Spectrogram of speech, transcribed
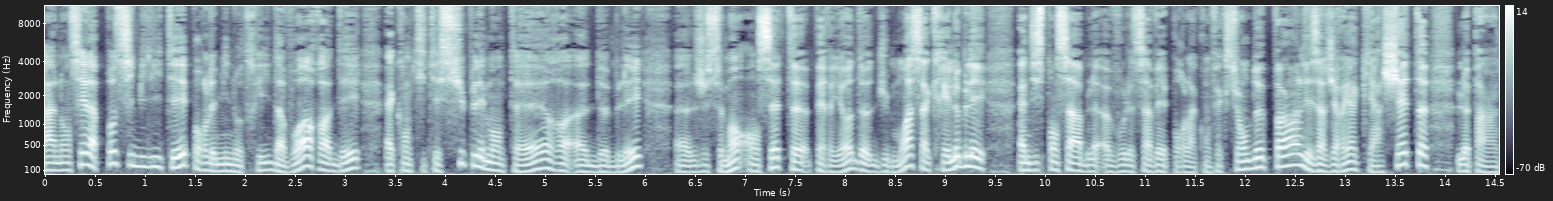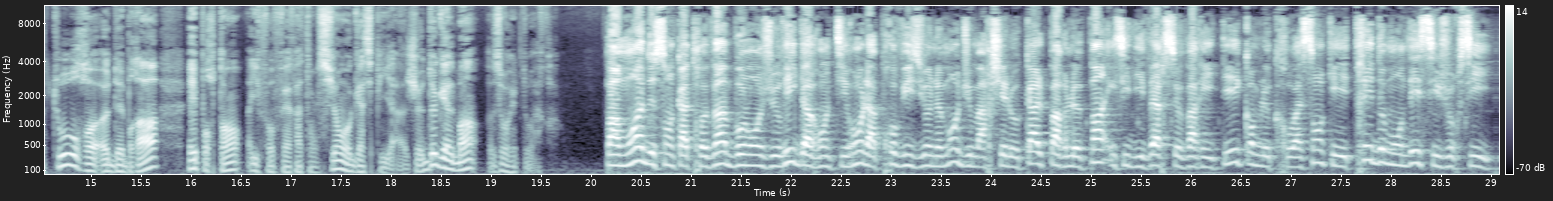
a annoncé la possibilité pour les minoteries d'avoir des euh, quantités supplémentaires de blé justement en cette période du mois sacré. Le blé, indispensable, vous le savez, pour la confection de pain. Les Algériens qui achètent le pain à tour de bras et pourtant il faut faire attention au gaspillage. De Galma, Zohir pas moins de 180 boulangeries garantiront l'approvisionnement du marché local par le pain et ses diverses variétés comme le croissant qui est très demandé ces jours-ci,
